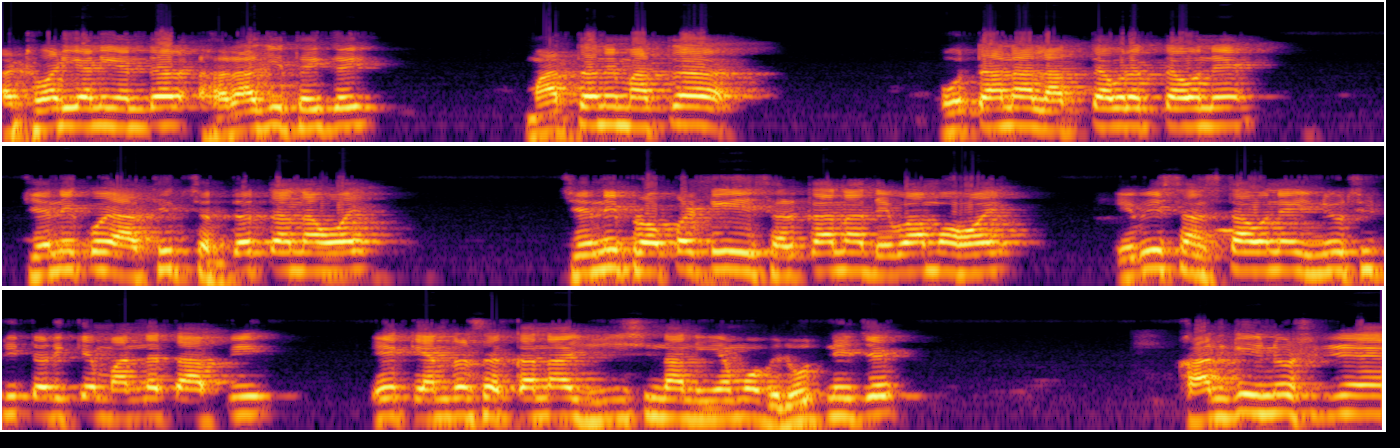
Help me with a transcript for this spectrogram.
અઠવાડિયાની અંદર હરાજી થઈ ગઈ. માત્ર ને માત્ર પોતાના લાગતા વળગતાઓને જેની કોઈ આર્થિક સદ્ધરતા ના હોય, જેની પ્રોપર્ટી સરકારના દેવામાં હોય, એવી સંસ્થાઓને યુનિવર્સિટી તરીકે માન્યતા આપી એ કેન્દ્ર સરકારના યુજીસીના નિયમો વિરુદ્ધની છે. ખાનગી યુનિવર્સિટીને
